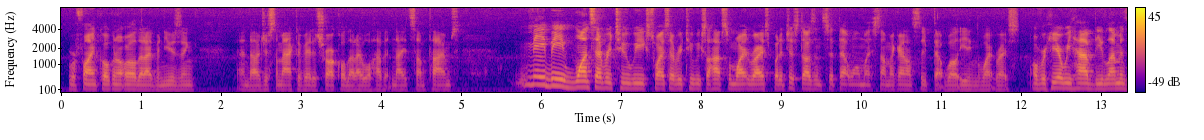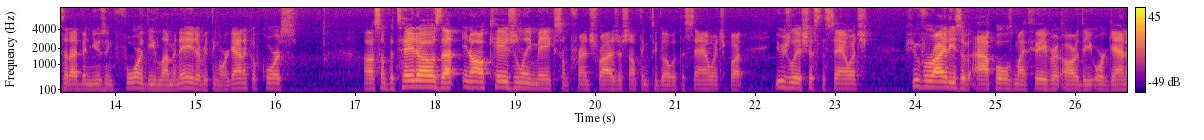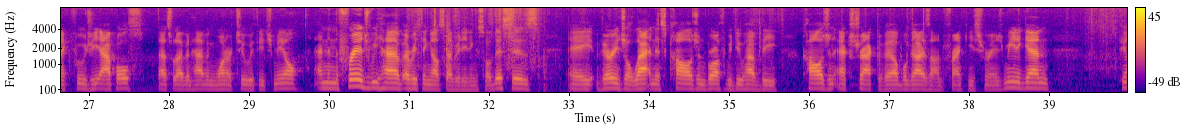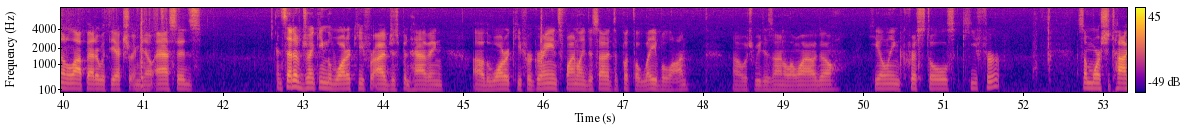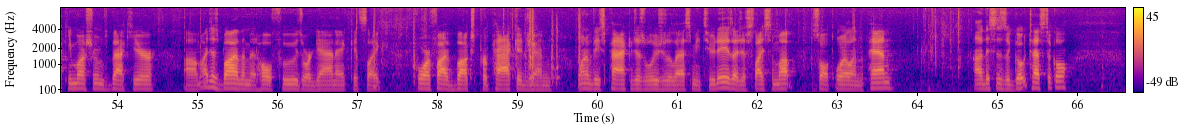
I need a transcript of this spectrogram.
Refined coconut oil that I've been using and uh, just some activated charcoal that I will have at night sometimes maybe once every two weeks, twice every two weeks, I'll have some white rice, but it just doesn't sit that well in my stomach. I don't sleep that well eating the white rice. Over here, we have the lemons that I've been using for the lemonade, everything organic, of course. Uh, some potatoes that, you know, I'll occasionally make some french fries or something to go with the sandwich, but usually it's just the sandwich. A few varieties of apples. My favorite are the organic Fuji apples. That's what I've been having one or two with each meal. And in the fridge, we have everything else I've been eating. So this is a very gelatinous collagen broth. We do have the collagen extract available, guys, on Frankie's Range Meat again. Feeling a lot better with the extra amino acids. Instead of drinking the water kefir, I've just been having uh, the water kefir grains. Finally decided to put the label on, uh, which we designed a little while ago. Healing Crystals Kefir. Some more shiitake mushrooms back here. Um, I just buy them at Whole Foods, organic. It's like four or five bucks per package, and one of these packages will usually last me two days. I just slice them up, salt, oil in the pan. Uh, this is a goat testicle.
